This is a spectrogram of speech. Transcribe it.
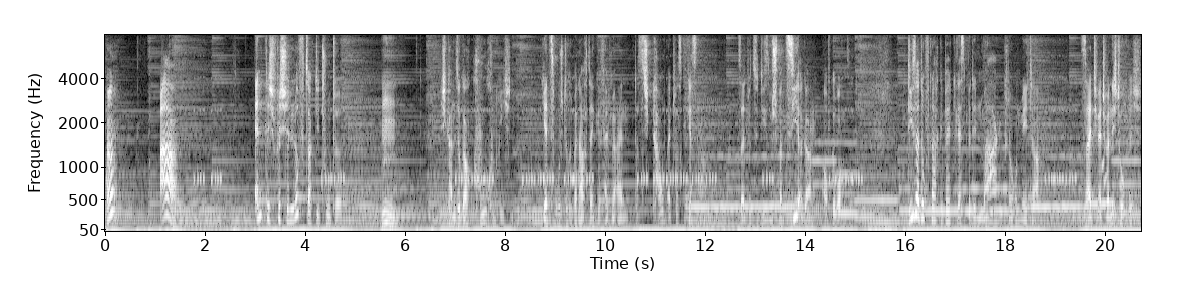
Hä? Ah! Endlich frische Luft, sagt die Tute. Hm. Ich kann sogar Kuchen riechen. Jetzt, wo ich darüber nachdenke, fällt mir ein, dass ich kaum etwas gegessen habe, seit wir zu diesem Spaziergang aufgebrochen sind. Dieser Duft nach Gebäck lässt mir den Magen knurren. Seid ihr etwa nicht hungrig?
